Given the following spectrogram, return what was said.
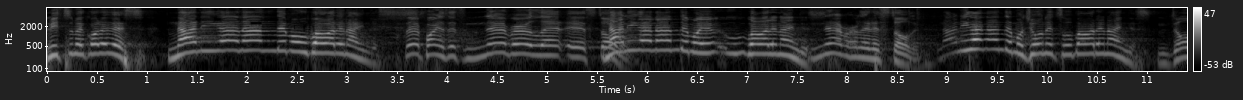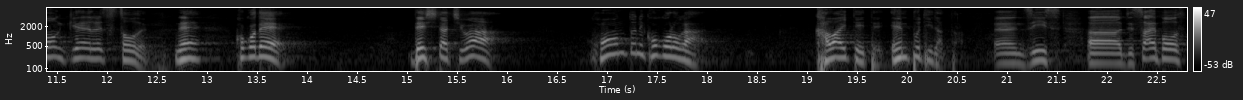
三つ目これです。何が何でも奪われないんです。何が何でも奪われないんです。何が何でも情熱を奪われないんです。ね、ここで弟子たちは本当に心が乾いていてエンプティだった。And these uh, disciples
